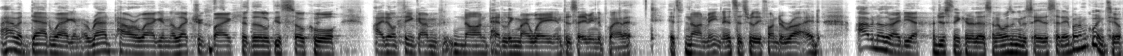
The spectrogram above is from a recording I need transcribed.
I have a dad wagon, a rad power wagon, electric bike that is so cool. I don't think I'm non-pedaling my way into saving the planet. It's non-maintenance. It's really fun to ride. I have another idea. I'm just thinking of this, and I wasn't going to say this today, but I'm going to.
